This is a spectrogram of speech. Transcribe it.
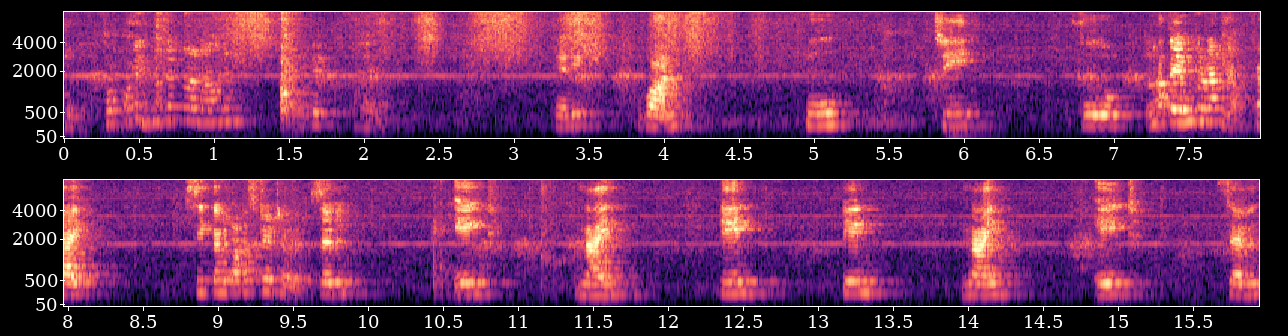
দেখি ওকে হ্যাঁ ready one two three four হাতে এম করে রাখ না ফাইভ সিকাল কটা স্ট্রেট হবে seven eight nine ten ten nine eight seven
